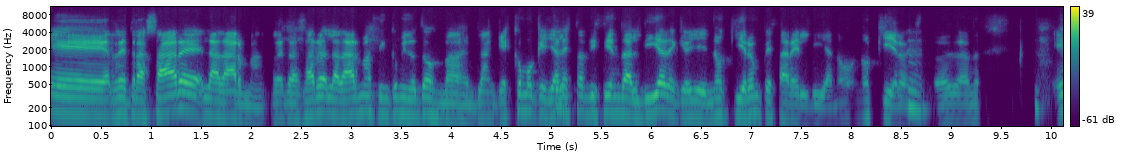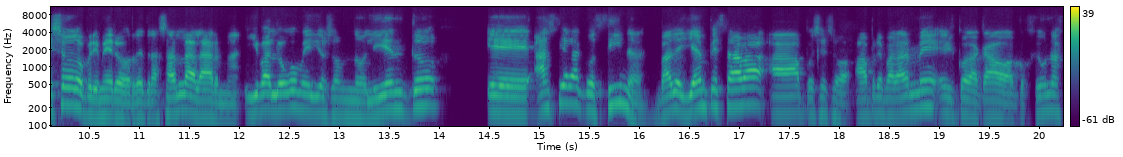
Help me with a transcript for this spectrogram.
eh, retrasar eh, la alarma, retrasar la alarma cinco minutos más, en plan, que es como que ya le estás diciendo al día de que, oye, no quiero empezar el día, no, no quiero mm. esto. Eso lo primero, retrasar la alarma. Iba luego medio somnoliento eh, hacia la cocina, ¿vale? Ya empezaba a, pues eso, a prepararme el colacao, a coger unas,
